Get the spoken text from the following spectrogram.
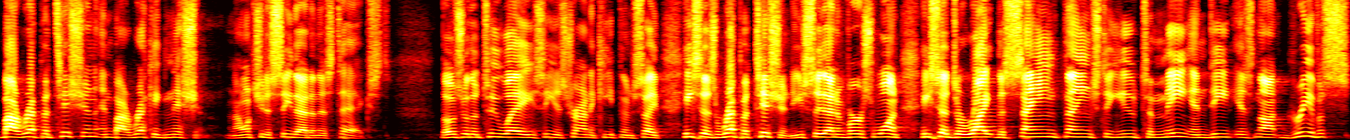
by repetition and by recognition. And I want you to see that in this text. Those are the two ways he is trying to keep them safe. He says repetition. Do you see that in verse 1? He said, To write the same things to you, to me indeed is not grievous,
